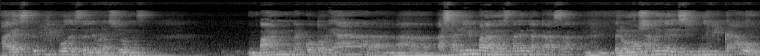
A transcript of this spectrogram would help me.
a este tipo de celebraciones? Van a cotorrear, a, salir para no estar en la casa, pero no saben el significado.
